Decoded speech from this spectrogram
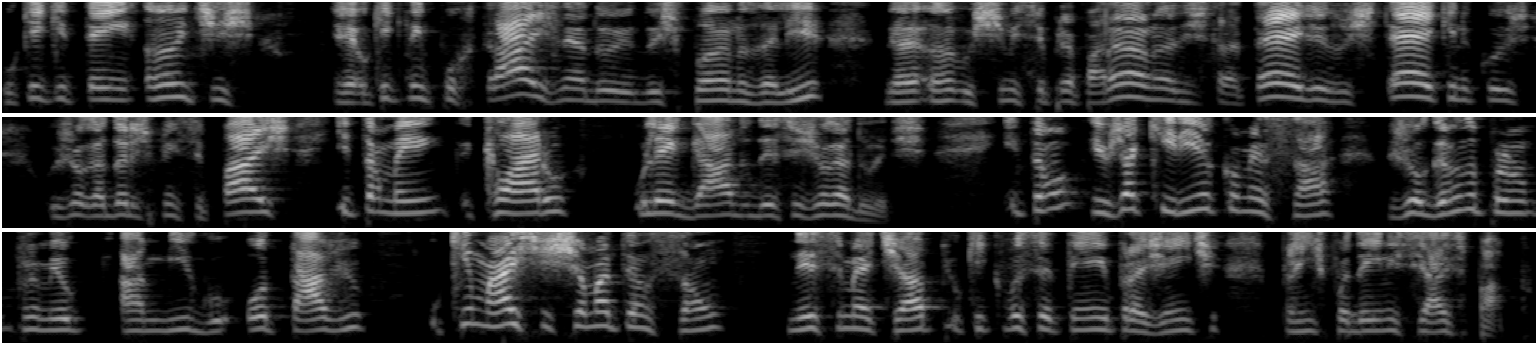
o que, que tem antes é, o que, que, tem por trás né, do, dos panos ali, né, os times se preparando, as estratégias, os técnicos, os jogadores principais e também, claro, o legado desses jogadores. Então, eu já queria começar jogando para o meu amigo Otávio o que mais te chama a atenção nesse matchup, o que, que você tem aí para gente, para a gente poder iniciar esse papo.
